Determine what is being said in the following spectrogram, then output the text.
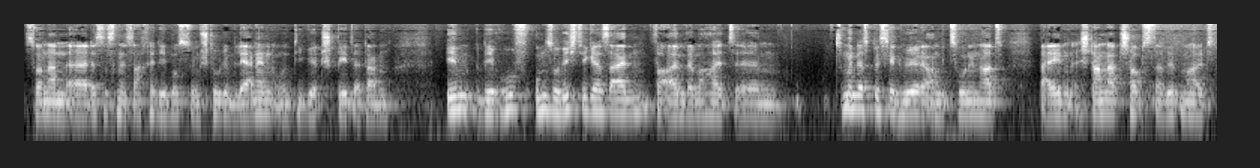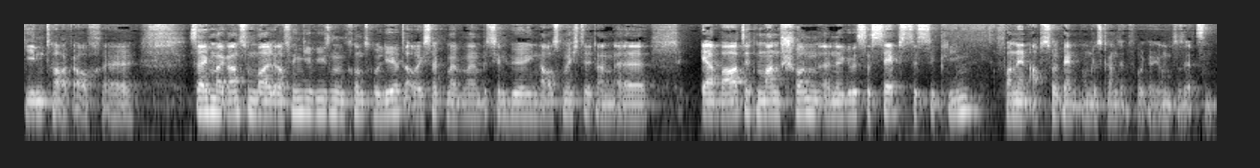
sondern äh, das ist eine Sache, die musst du im Studium lernen und die wird später dann im Beruf umso wichtiger sein, vor allem wenn man halt ähm, zumindest ein bisschen höhere Ambitionen hat. Bei den Standardjobs, da wird man halt jeden Tag auch, äh, sag ich mal, ganz normal darauf hingewiesen und kontrolliert. Aber ich sag mal, wenn man ein bisschen höher hinaus möchte, dann äh, erwartet man schon eine gewisse Selbstdisziplin von den Absolventen, um das Ganze erfolgreich umzusetzen.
